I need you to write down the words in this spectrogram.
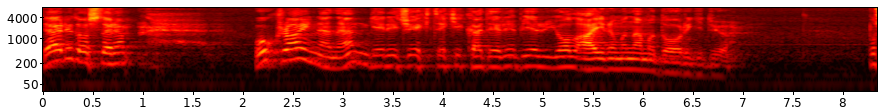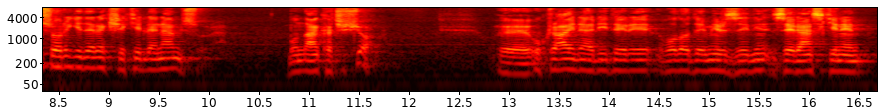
Değerli dostlarım, Ukrayna'nın gelecekteki kaderi bir yol ayrımına mı doğru gidiyor? Bu soru giderek şekillenen bir soru. Bundan kaçış yok. Ee, Ukrayna lideri Volodymyr Zel- Zelenski'nin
